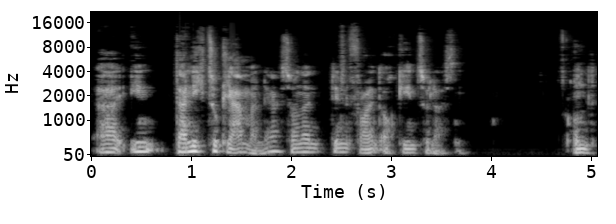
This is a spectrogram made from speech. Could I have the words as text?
äh, ihn da nicht zu klammern, ja, sondern den Freund auch gehen zu lassen. Und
